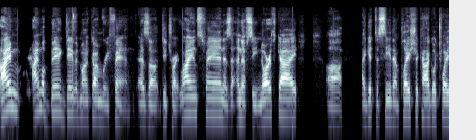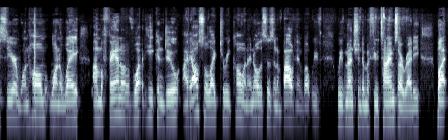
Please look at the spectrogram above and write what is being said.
I'm I'm a big David Montgomery fan as a Detroit Lions fan, as an NFC North guy. Uh, I get to see them play Chicago twice a year, one home, one away. I'm a fan of what he can do. I also like Tarik Cohen. I know this isn't about him, but we've we've mentioned him a few times already. But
